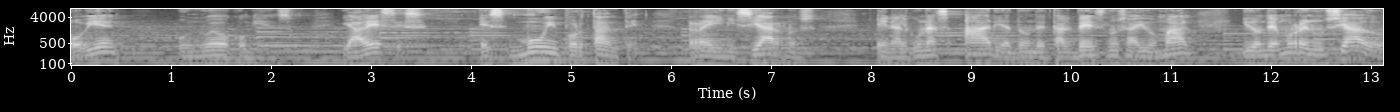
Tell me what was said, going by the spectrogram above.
o bien un nuevo comienzo. Y a veces es muy importante reiniciarnos en algunas áreas donde tal vez nos ha ido mal y donde hemos renunciado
